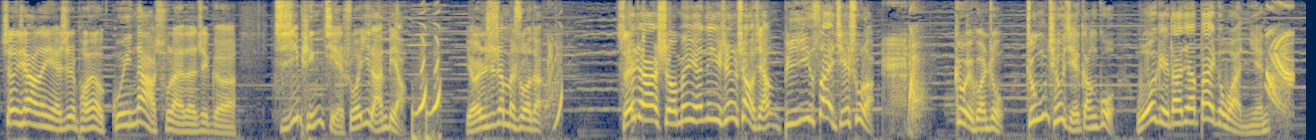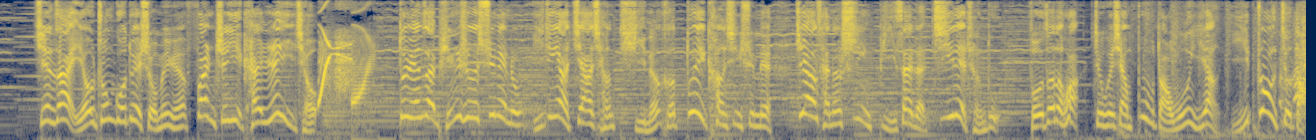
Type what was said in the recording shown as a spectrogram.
剩下呢也是朋友归纳出来的这个极品解说一览表。有人是这么说的：随着守门员的一声哨响，比赛结束了。各位观众，中秋节刚过，我给大家拜个晚年。现在由中国队守门员范志毅开任意球。队员在平时的训练中一定要加强体能和对抗性训练，这样才能适应比赛的激烈程度。否则的话，就会像不倒翁一样一撞就倒。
